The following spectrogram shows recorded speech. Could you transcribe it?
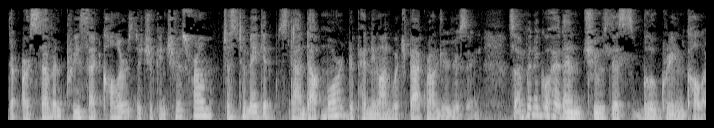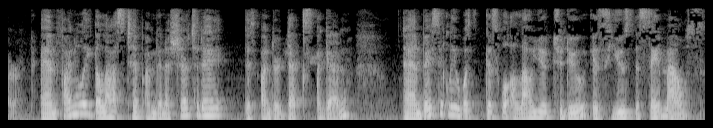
There are seven preset colors that you can choose from just to make it stand out more depending on which background you're using. So I'm gonna go ahead and choose this blue-green color. And finally, the last tip I'm gonna share today is under DeX again. And basically what this will allow you to do is use the same mouse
